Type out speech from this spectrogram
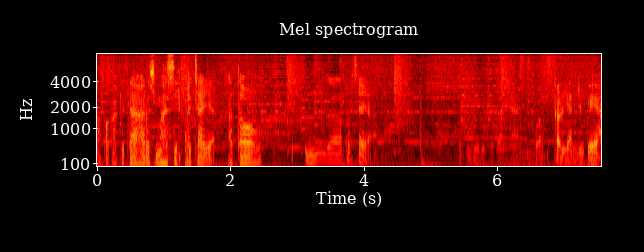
Apakah kita harus masih percaya atau enggak percaya? Itu jadi pertanyaan buat kalian juga ya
